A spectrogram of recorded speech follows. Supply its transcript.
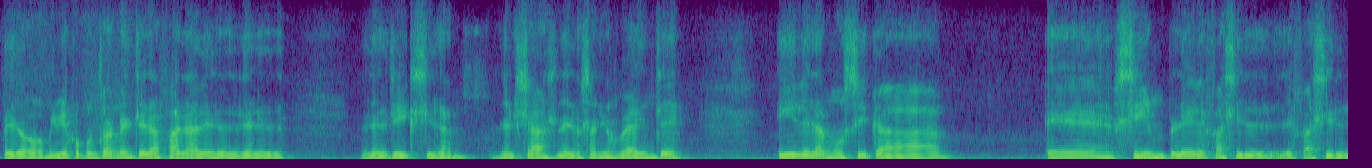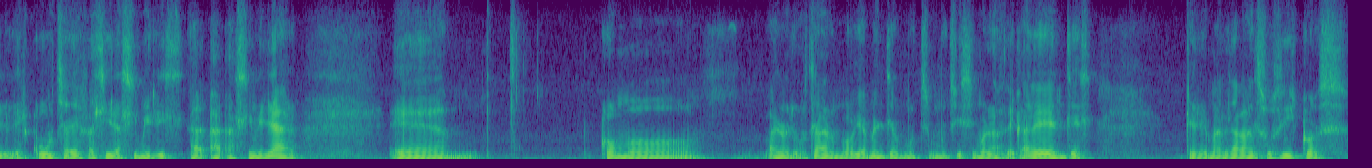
pero mi viejo puntualmente era fana del, del, del, Dixieland, del jazz de los años 20 y de la música eh, simple, de fácil, de fácil escucha, de fácil asimilar, eh, como, bueno, le gustaban obviamente much, muchísimo los decadentes, que le mandaban sus discos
